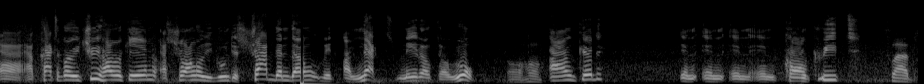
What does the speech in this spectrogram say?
a- a category 3 hurricane. A stronger, we're going to strap them down with a net made out of rope, Uh-huh. anchored in, in, in, in concrete Slabs.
